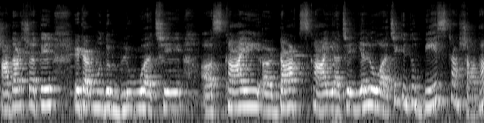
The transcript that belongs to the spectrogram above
সাদার সাথে এটার মধ্যে ব্লু আছে স্কাই ডার্ক স্কাই আছে ইয়েলো আছে, কিন্তু বেসটা সাদা।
